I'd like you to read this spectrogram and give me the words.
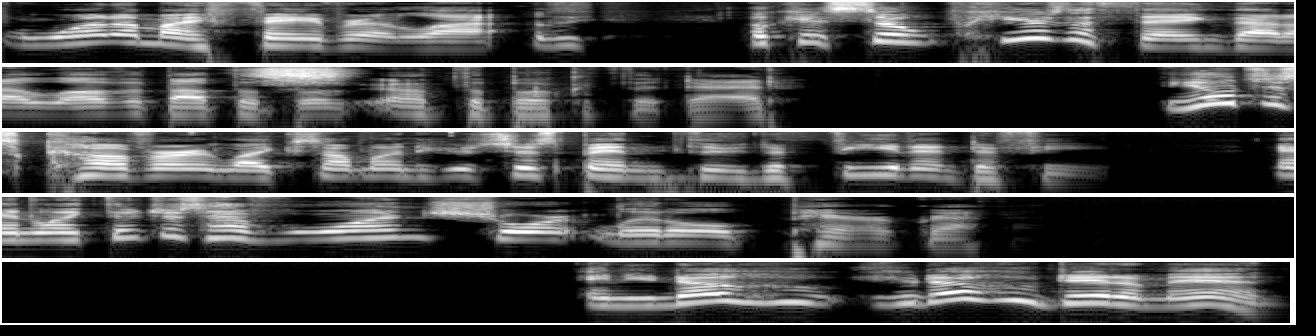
one of my favorite. La- okay, so here's the thing that I love about the book of the Book of the Dead. You'll just cover like someone who's just been through defeat and defeat, and like they just have one short little paragraph, and you know who you know who did them in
